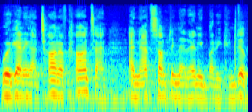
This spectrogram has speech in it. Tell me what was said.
we're getting a ton of content, and that's something that anybody can do.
